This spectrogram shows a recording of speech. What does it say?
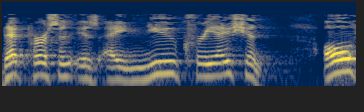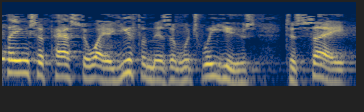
that person is a new creation. All things have passed away, a euphemism which we use to say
